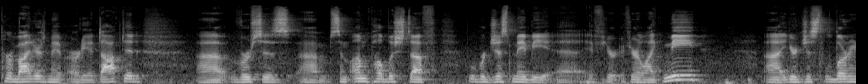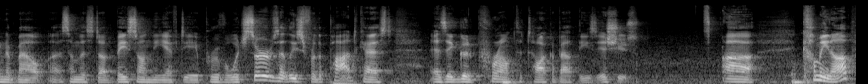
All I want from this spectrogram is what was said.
providers may have already adopted uh, versus um, some unpublished stuff. Where we're just maybe uh, if you're if you're like me uh, you're just learning about uh, some of this stuff based on the FDA approval which serves at least for the podcast as a good prompt to talk about these issues. Uh, coming up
